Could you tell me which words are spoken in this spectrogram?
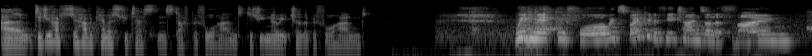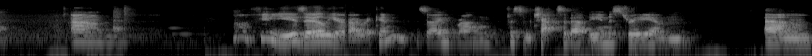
Um, did you have to have a chemistry test and stuff beforehand? Did you know each other beforehand? We'd met before. We'd spoken a few times on the phone. Um, oh, a few years earlier, I reckon. Zoe had rung for some chats about the industry, and um,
